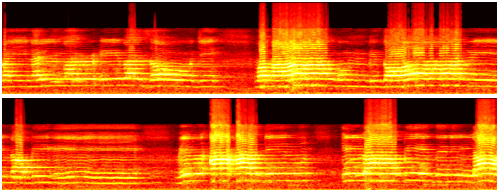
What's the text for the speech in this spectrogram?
بين المرء وزوجه وما هم بضارين به من أحد إلا بإذن الله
